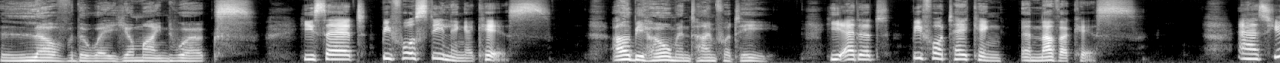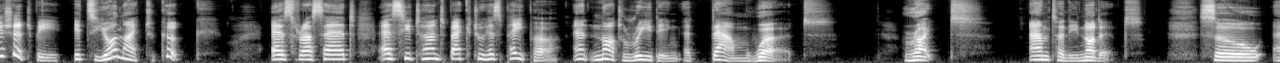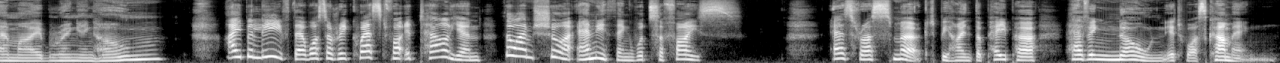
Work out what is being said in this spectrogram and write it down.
Love the way your mind works, he said before stealing a kiss. I'll be home in time for tea, he added before taking another kiss. As you should be, it's your night to cook, Ezra said as he turned back to his paper and not reading a damn word. Right. Anthony nodded. So, am I bringing home? I believe there was a request for Italian, though I'm sure anything would suffice. Ezra smirked behind the paper, having known it was coming.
